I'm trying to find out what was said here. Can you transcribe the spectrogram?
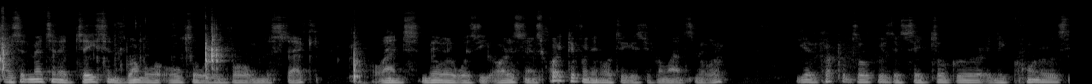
I should mention that Jason Brumbalow also was involved in the stack. Lance Miller was the artist, and it's quite different than what you used to from Lance Miller. You have a couple of jokers that say Joker in the corners,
